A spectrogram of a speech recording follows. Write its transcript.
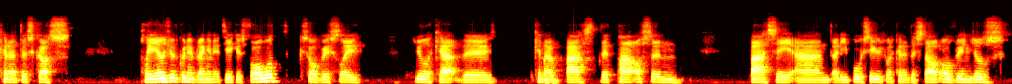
kind of discuss players you're going to bring in to take us forward. Because obviously, you look at the kind of Bass, the Patterson, Bassey, and Aribo sales were kind of the start of Rangers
